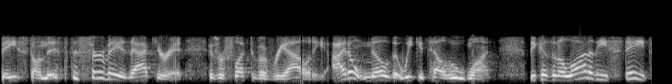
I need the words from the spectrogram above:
based on this. If the survey is accurate, is reflective of reality. I don't know that we could tell who won. Because in a lot of these states,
